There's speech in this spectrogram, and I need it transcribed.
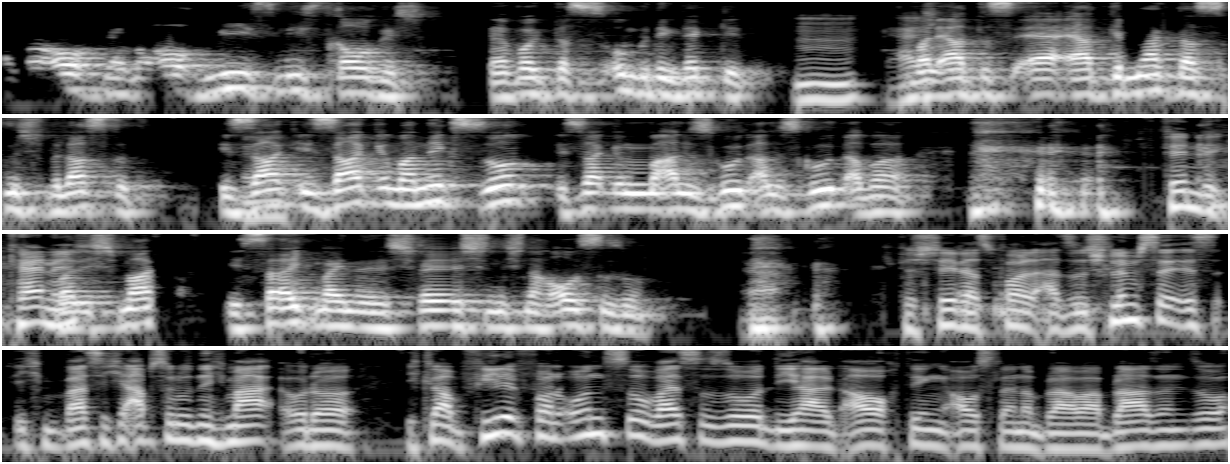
Der war auch, der war auch mies, mies traurig. Der wollte, dass es unbedingt weggeht. Mhm. Ja, Weil ich, er hat, das, er, er hat gemerkt, dass es mich belastet. Ich sag, ich sag immer nichts so. Ich sag immer alles gut, alles gut, aber finde, kenne weil ich. ich mag, ich zeige meine Schwächen nicht nach außen so. Ich verstehe das voll. Also das Schlimmste ist, ich, was ich absolut nicht mag, oder ich glaube, viele von uns so, weißt du so, die halt auch Ding, Ausländer, bla bla bla sind, so.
